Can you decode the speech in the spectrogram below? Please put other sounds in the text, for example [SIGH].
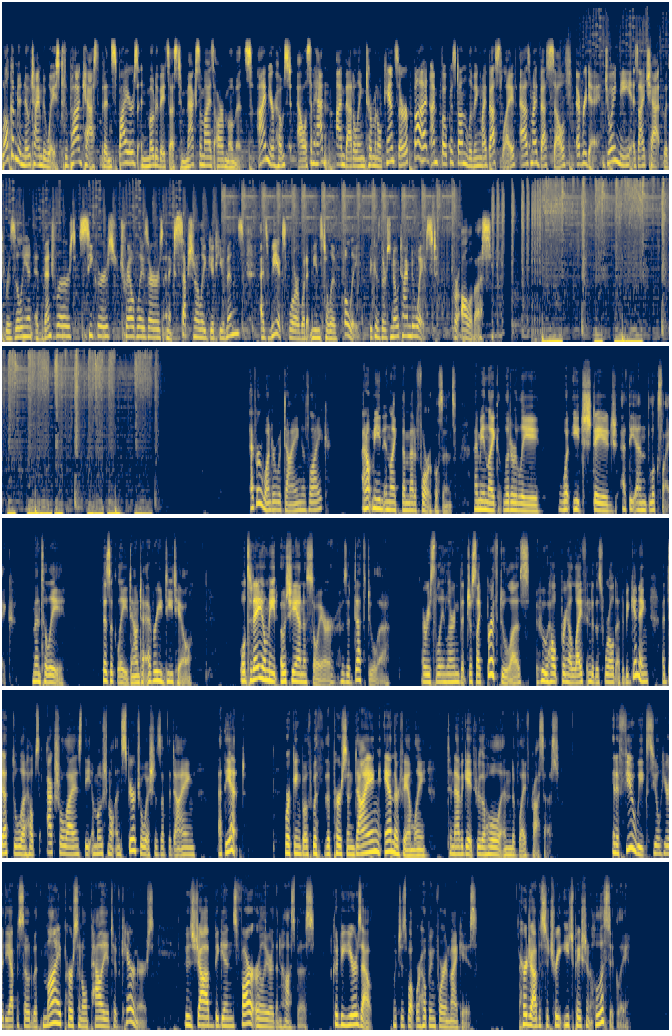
Welcome to No Time to Waste, the podcast that inspires and motivates us to maximize our moments. I'm your host, Allison Haddon. I'm battling terminal cancer, but I'm focused on living my best life as my best self every day. Join me as I chat with resilient adventurers, seekers, trailblazers, and exceptionally good humans as we explore what it means to live fully, because there's no time to waste for all of us. Ever wonder what dying is like? I don't mean in like the metaphorical sense. I mean like literally what each stage at the end looks like mentally, physically, down to every detail. Well, today you'll meet Oceana Sawyer, who's a death doula. I recently learned that just like birth doulas, who help bring a life into this world at the beginning, a death doula helps actualize the emotional and spiritual wishes of the dying at the end working both with the person dying and their family to navigate through the whole end of life process. In a few weeks, you'll hear the episode with my personal palliative care nurse, whose job begins far earlier than hospice, could be years out, which is what we're hoping for in my case. Her job is to treat each patient holistically,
